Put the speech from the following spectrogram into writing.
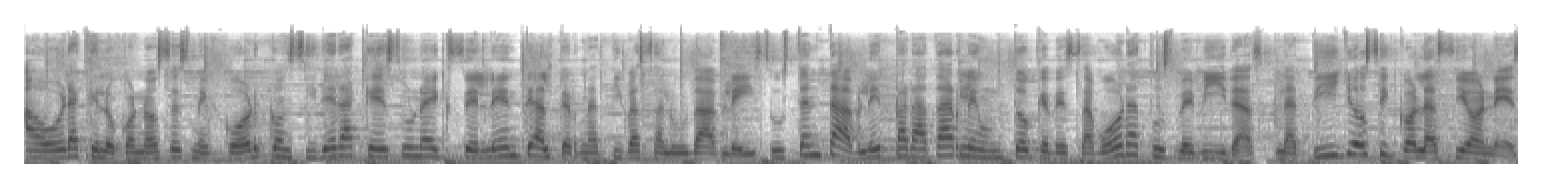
Ahora que lo conoces mejor, considera que es una excelente alternativa saludable y sustentable para darle un toque de sabor a tus bebidas, platillos y colaciones.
